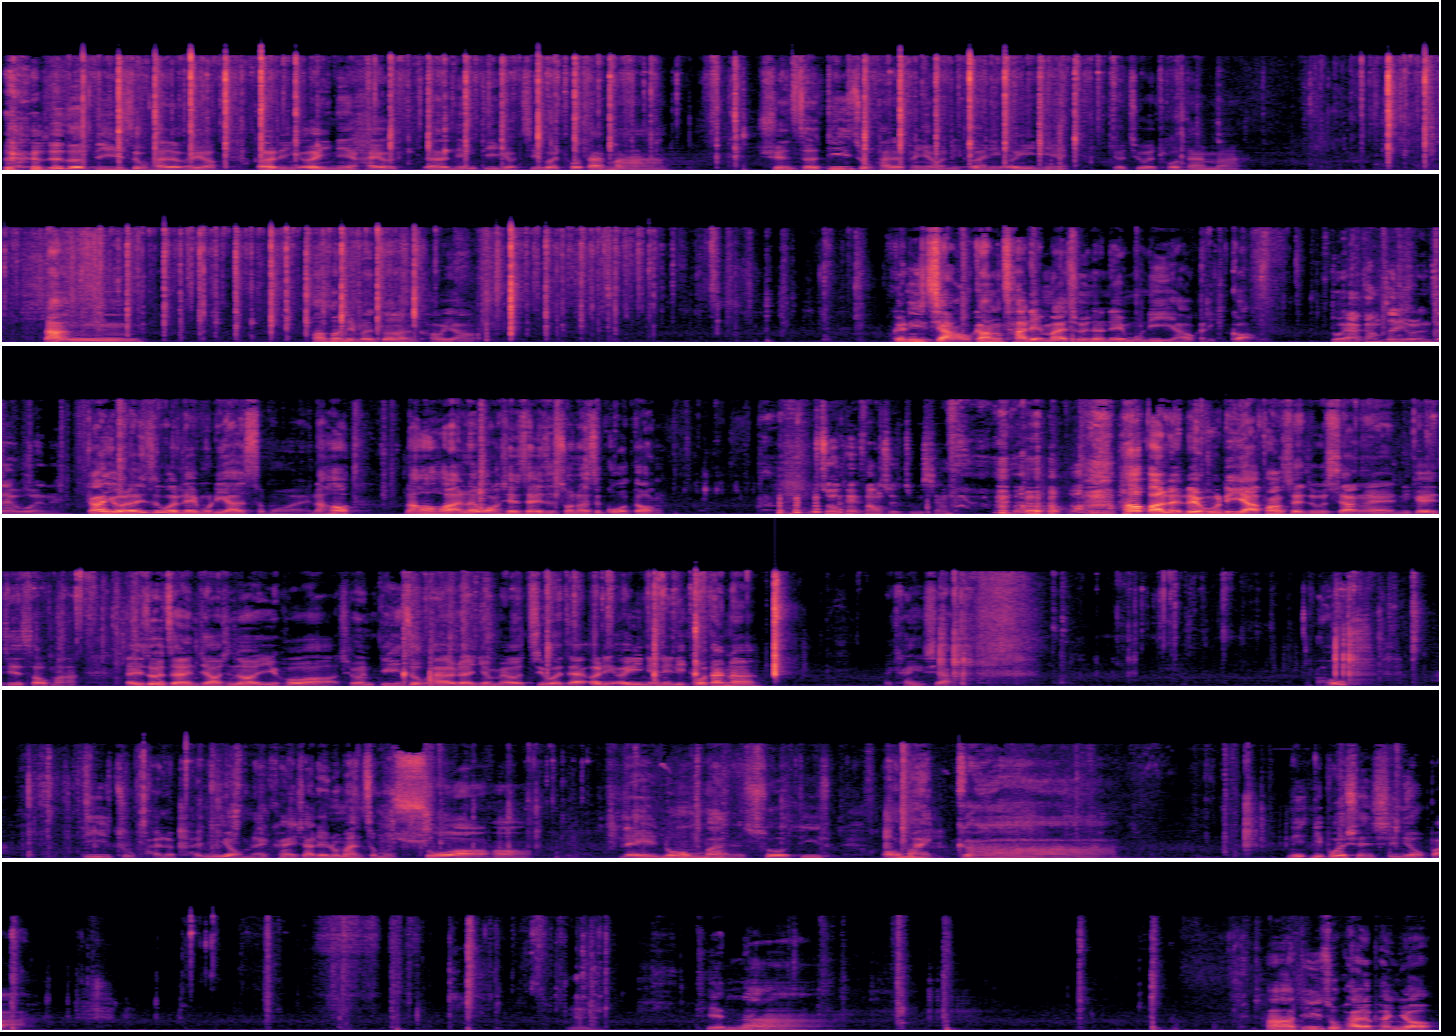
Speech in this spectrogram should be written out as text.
选择第一组牌的朋友，二零二一年还有呃年底有机会脱单吗？选择第一组牌的朋友，你二零二一年有机会脱单吗？当，他说你们真的很靠腰。我跟你讲，我刚刚差点卖出你的雷姆利亚，我跟你讲。对啊，刚真有人在问哎，刚刚有人一直问雷姆利亚是什么哎、然后然后后来那王先生一直说那是果冻，我说可以放水族箱，他要把雷雷姆利亚放水族箱哎、你可以接受吗？哎、宇宙责任角心中有疑惑啊，请问第一组牌的人有没有机会在二零二一年年底脱单呢？来看一下，哦，第一组牌的朋友，我们来看一下雷诺曼怎么说啊哈。雷诺曼说第一，Oh my god，你你不会选犀牛吧？嗯，天呐！啊，第一组牌的朋友，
